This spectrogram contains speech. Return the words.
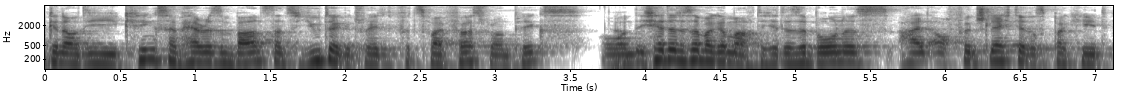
genau, die Kings haben Harrison Barnes dann zu Utah getradet für zwei First-Round-Picks. Und ich hätte das aber gemacht. Ich hätte Sabonis halt auch für ein schlechteres Paket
